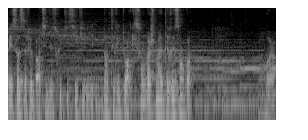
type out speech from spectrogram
Mais ça, ça fait partie des trucs ici qui, dans le territoire qui sont vachement intéressants quoi. Voilà.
